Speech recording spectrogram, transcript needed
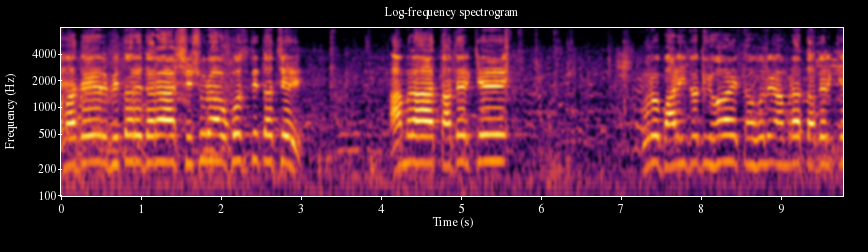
আমাদের ভিতরে যারা শিশুরা উপস্থিত আছে, আমরা তাদেরকে কোনো বাড়ি যদি হয় তাহলে আমরা তাদেরকে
